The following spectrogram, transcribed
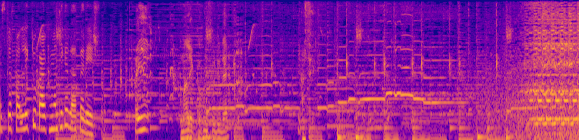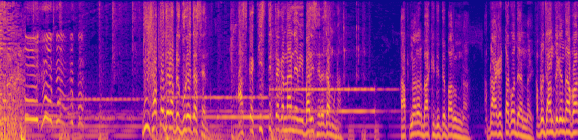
আজকে পারলে একটু কারখানা থেকে তাড়াতাড়ি এসো। এই মালিক কখন ছুটি দেয়? আসে। দুই সপ্তাহ ধরে আপনি ঘুরাইতেছেন। আজকে কিস্তির টাকা না নিয়ে আমি বাড়ি ছেড়ে যাব না। আপনার আর বাকি দিতে পারুন না। আপনি আগের টাকাও দেন নাই। আপনি জানতে কেন আবার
